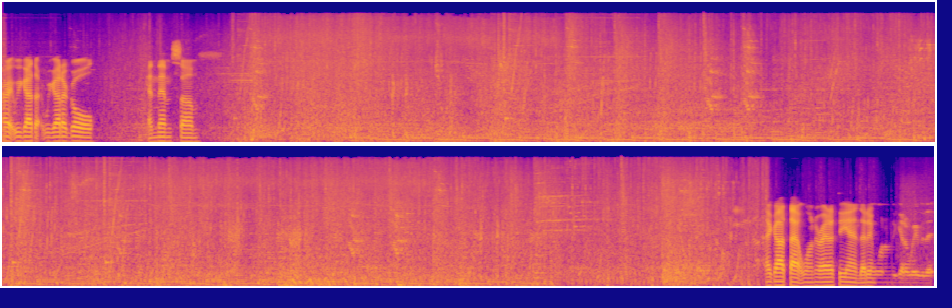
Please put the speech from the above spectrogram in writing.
All right, we got that. we got our goal, and them some. I got that one right at the end. I didn't want him to get away with it.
